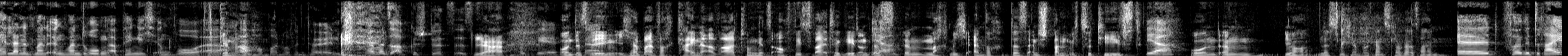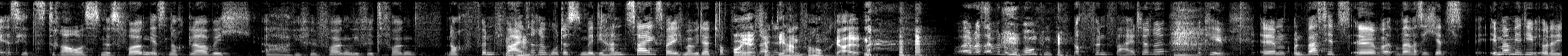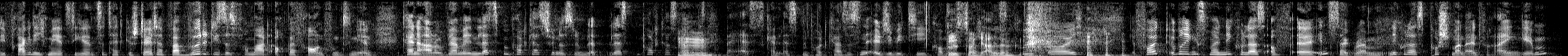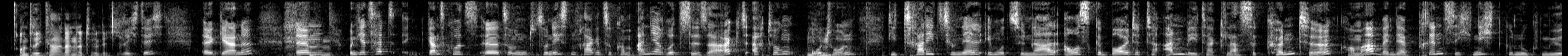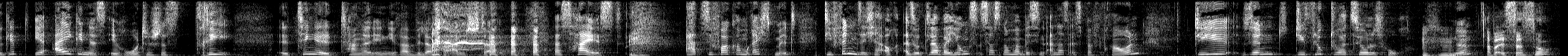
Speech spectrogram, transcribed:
landet man irgendwann drogenabhängig irgendwo äh, Genau. am Hauptbahnhof in Köln, weil man so abgestürzt ist. Ja. Okay. Und deswegen, ich habe einfach keine Erwartung jetzt auch, wie es weitergeht. Und das Ja. ähm, macht mich einfach, das entspannt mich zutiefst. Ja. Und ähm, ja, lässt mich einfach ganz locker sein. Äh, Folge drei ist jetzt draußen. Es folgen jetzt noch, glaube ich, ah, wie viele Folgen, wie viele Folgen? Noch fünf weitere. Gut, dass du mir die Hand zeigst, weil ich mal wieder top Mhm. Oh ja, ich habe die Hand hochgehalten. Du hast einfach nur gewunken. Noch fünf weitere. Okay. Ähm, und was jetzt, äh, wa- was ich jetzt immer mir die, oder die Frage, die ich mir jetzt die ganze Zeit gestellt habe, war, würde dieses Format auch bei Frauen funktionieren? Keine Ahnung. Wir haben ja den Lesben-Podcast. Schön, dass du im Le Lesben-Podcast rein bist. Naja, es ist kein Lesben-Podcast, es ist ein LGBT-Comedy. Mhm. Grüßt euch alle. Grüßt euch. Folgt übrigens mal Nikolas auf äh, Instagram. Nikolas Puschmann einfach eingeben. Und Ricarda natürlich. Richtig, äh, gerne. Ähm, und jetzt hat ganz kurz äh, zum, zur nächsten Frage zu kommen. Anja Rützel sagt, Achtung, O-Ton, die traditionell emotional ausgebeutete Anbeterklasse könnte, Komma, wenn der Prinz sich nicht genug Mühe gibt, ihr eigenes erotisches Tri äh, Tingeltangel in ihrer Villa veranstalten. das heißt, hat sie vollkommen recht mit. Die finden sich ja auch, also ich glaube, bei Jungs ist das noch mal ein bisschen anders als bei Frauen. Die sind, die Fluktuation ist hoch. Ne? Aber ist das so?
